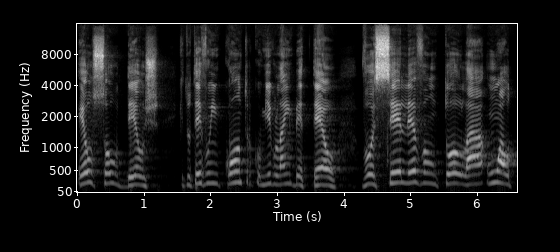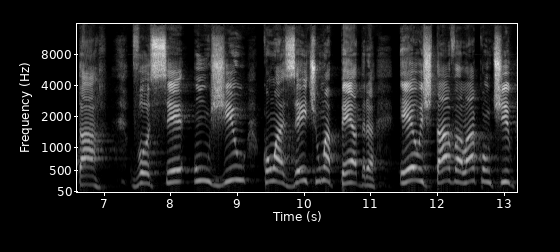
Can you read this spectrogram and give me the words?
eu sou o Deus que tu teve um encontro comigo lá em Betel você levantou lá um altar, você ungiu com azeite uma pedra, eu estava lá contigo,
